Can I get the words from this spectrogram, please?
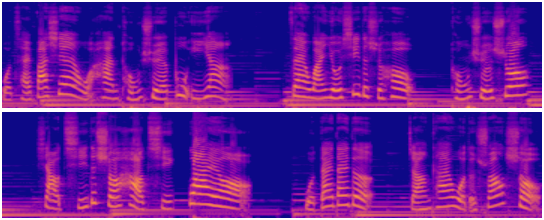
我才发现我和同学不一样。在玩游戏的时候，同学说：“小琪的手好奇怪哦。”我呆呆的张开我的双手。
